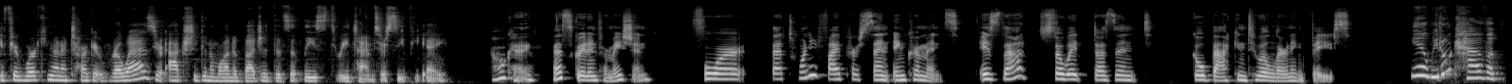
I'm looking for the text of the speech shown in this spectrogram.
If you're working on a target ROAS, you're actually going to want a budget that's at least three times your CPA. Okay, that's great information. For that 25% increments, is that so it doesn't go back into a learning phase? Yeah, we don't have a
